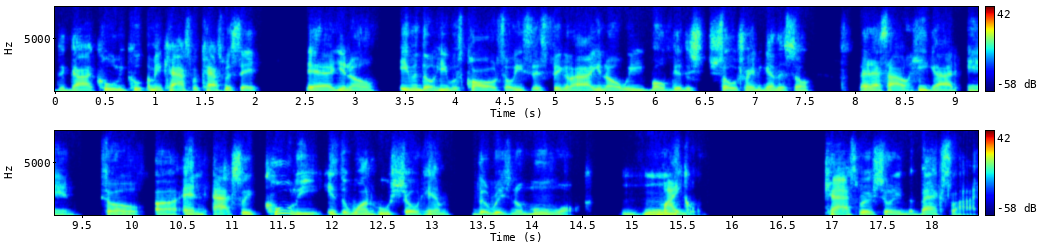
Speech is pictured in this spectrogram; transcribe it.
the guy Cooley, Cool, I mean Casper, Casper said, yeah, you know, even though he was called, so he just figured, ah, you know, we both did the soul train together. So and that's how he got in. So uh and actually Cooley is the one who showed him the original moonwalk, Mhm. Michael. Casper showed him the backslide.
